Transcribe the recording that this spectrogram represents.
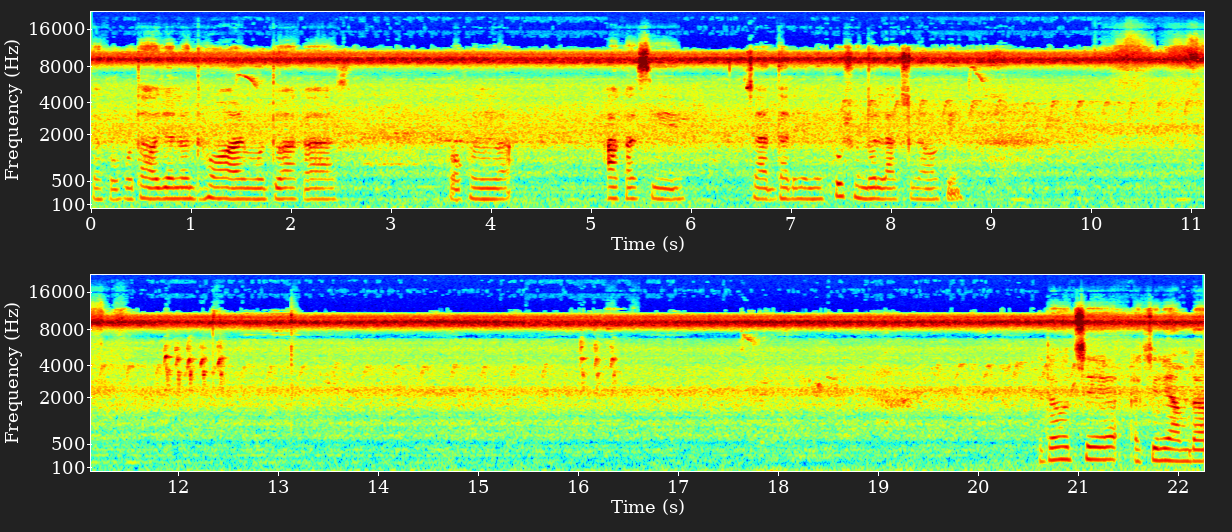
দেখো, কোথাও যেন ধোঁয়ার মতো আকাশ, কখনো আকাশে চারধারে যেন খুব সুন্দর লাগছিল আমাকে। এটা হচ্ছে অ্যাকচুয়ালি আমরা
